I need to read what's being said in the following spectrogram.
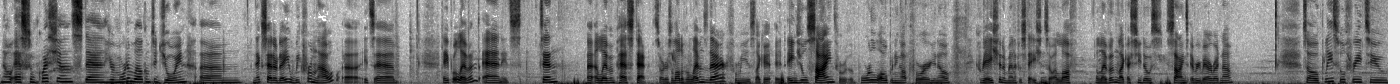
now ask some questions, then you're more than welcome to join um, next Saturday, a week from now. Uh, it's uh, April 11th and it's 10, uh, 11 past 10. So there's a lot of 11s there. For me, it's like a, an angel sign for a portal opening up for, you know, creation and manifestation. So I love 11. Like I see those signs everywhere right now. So please feel free to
